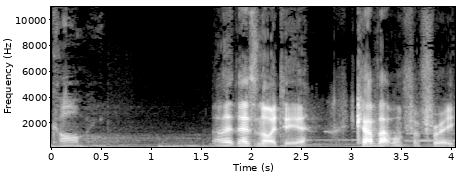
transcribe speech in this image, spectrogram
Call me. Oh, there- there's an idea. You can have that one for free.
